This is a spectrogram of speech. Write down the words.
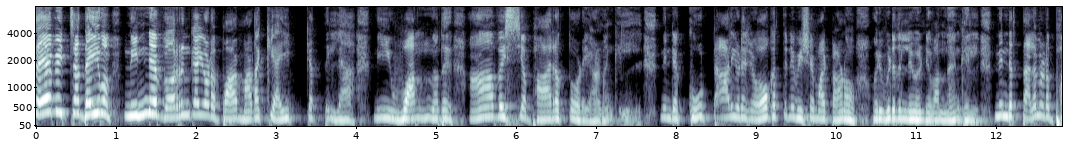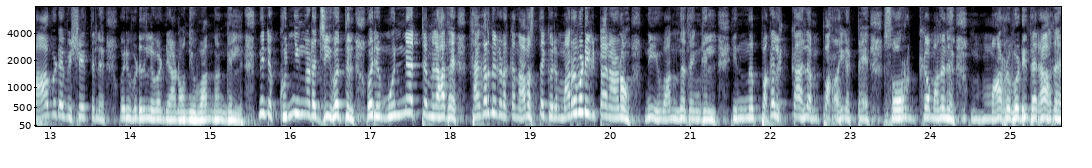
സേവിച്ച ദൈവം നിന്നെ വെറും കൈയോടെ മടക്കി അയക്കത്തില്ല. നീ വന്നത് ആവശ്യ ഭാരത്തോടെയാണെങ്കിൽ. നിന്റെ കൂട്ടാളിയുടെ രോഗത്തിന്റെ വിഷയമായിട്ടാണോ ഒരു വിടുതലിന് വേണ്ടി വന്നെങ്കിൽ നിന്റെ തലമുറയുടെ ഭാവിയുടെ വിഷയത്തിൽ ഒരു വിടുതലിന് വേണ്ടിയാണോ നീ വന്നെങ്കിൽ നിന്റെ കുഞ്ഞുങ്ങളുടെ ജീവിതത്തിൽ ഒരു മുന്നേറ്റമില്ലാതെ തകർന്നു കിടക്കുന്ന അവസ്ഥയ്ക്ക് ഒരു മറുപടി കിട്ടാനാണോ നീ വന്നതെങ്കിൽ? ഇന്ന് പകൽക്കാലം പറയട്ടെ. സ്വർഗം അതിന് മറുപടി തരാതെ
